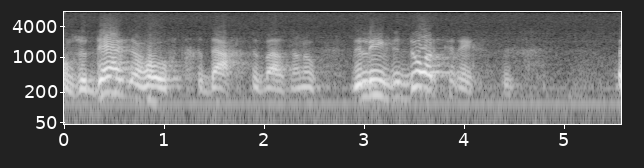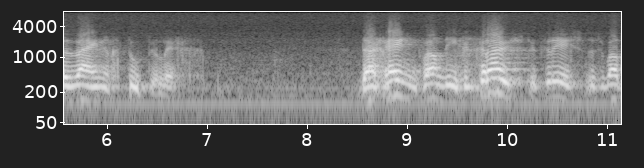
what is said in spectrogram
Onze derde hoofdgedachte was dan ook de liefde door Christus een weinig toe te leggen. Daar ging van die gekruiste Christus wat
